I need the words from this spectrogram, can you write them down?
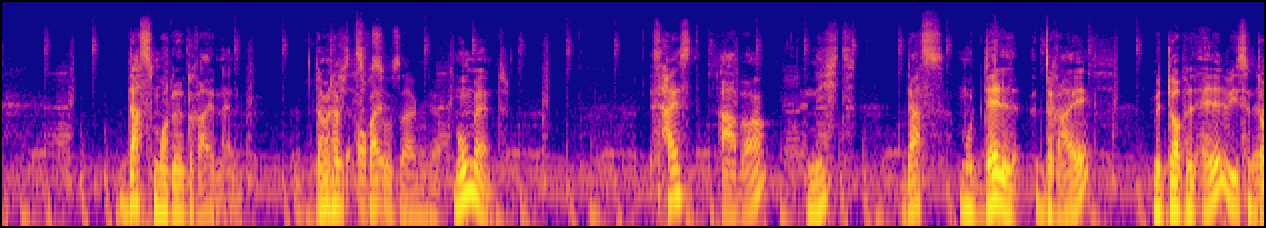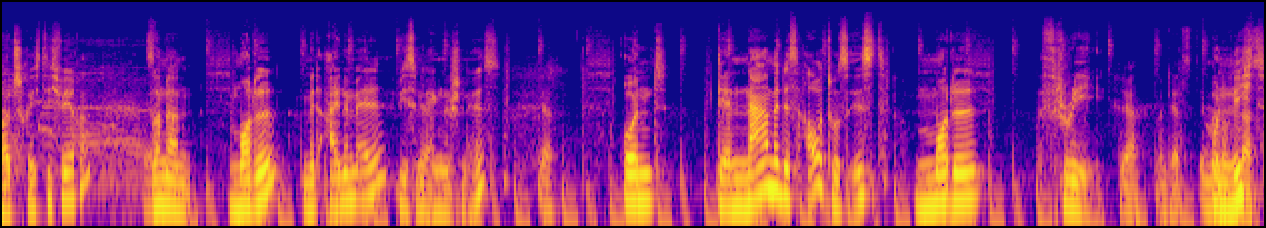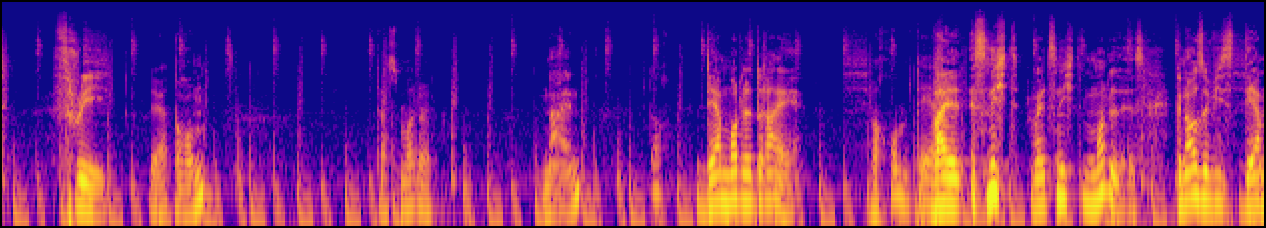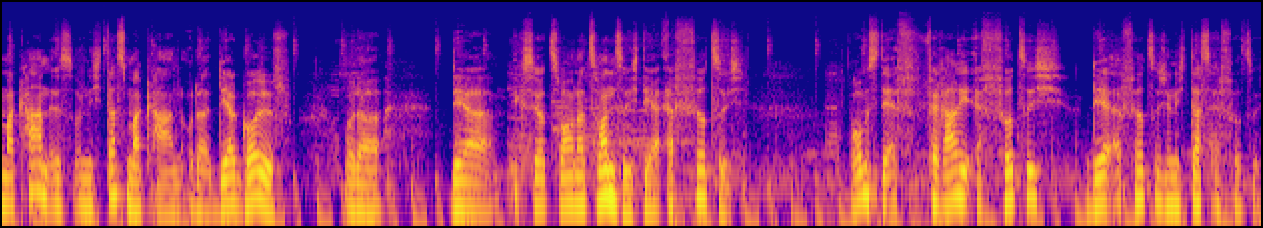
das Model 3 nennen. Damit Würde habe ich auch zwei- so sagen, ja. Moment. Es heißt aber nicht das Modell 3 mit Doppel-L, wie es in Ja. Deutsch richtig wäre, sondern Model mit einem L, wie es im Englischen ist. ja. Und der Name des Autos ist Model 3 Ja, und jetzt immer noch und nicht 3. das. Ja, Warum? das Model. Nein, Doch. der Model 3. Warum der? Weil es nicht, weil es nicht Model ist. Genauso wie es der Macan ist und nicht das Macan oder der Golf oder der XJ 220, der F40. Warum ist der F Ferrari F40 der F40 und nicht das F40?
